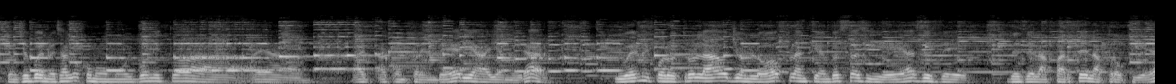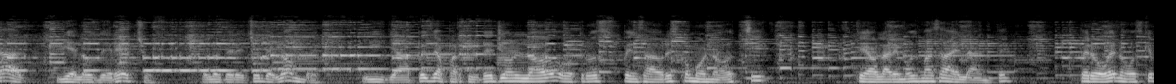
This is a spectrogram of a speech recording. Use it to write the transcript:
Entonces, bueno, es algo como muy bonito a, comprender y a, mirar. Y bueno, y por otro lado, John Locke planteando estas ideas desde, desde la parte de la propiedad y de los derechos, de los derechos del hombre. Y ya pues a partir de John Locke, otros pensadores como Nozick, que hablaremos más adelante. Pero bueno, vos qué,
